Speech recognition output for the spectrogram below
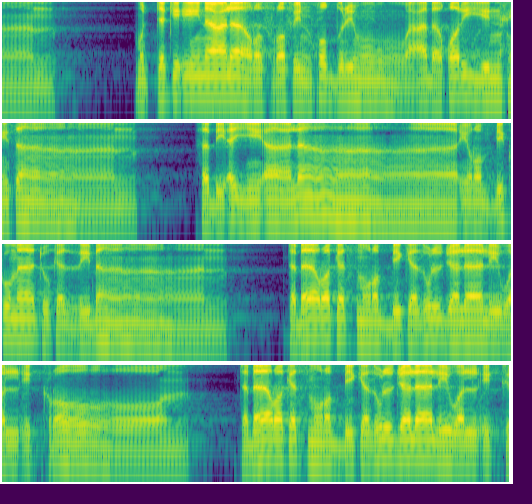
متكئين على رفرف خضر وعبقري حسان. فبأي آلاء ربكما تكذبان؟ تبارك اسم ربك ذو الجلال والإكرام. تبارك اسم ربك ذو الجلال والإكرام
